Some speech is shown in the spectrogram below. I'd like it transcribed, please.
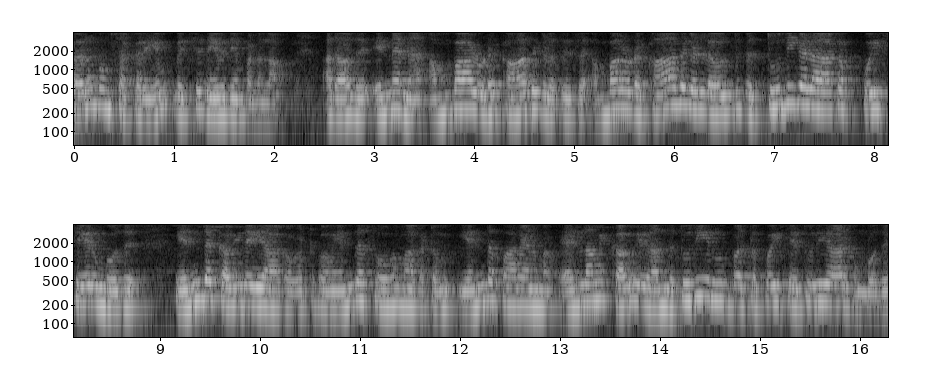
கரும்பும் சர்க்கரையும் வச்சு நைவேத்தியம் பண்ணலாம். அதாவது என்னென்ன அம்பாளோட காதுகளை அம்பாளோட காதுகளில் வந்து இந்த துதிகளாக போய் சேரும்போது எந்த கவிதையாகட்டும் எந்த ஸ்லோகமாகட்டும் எந்த பாராயணமாக எல்லாமே கவி அந்த துதி ரூபத்தில் போய் சே துதியாக இருக்கும்போது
